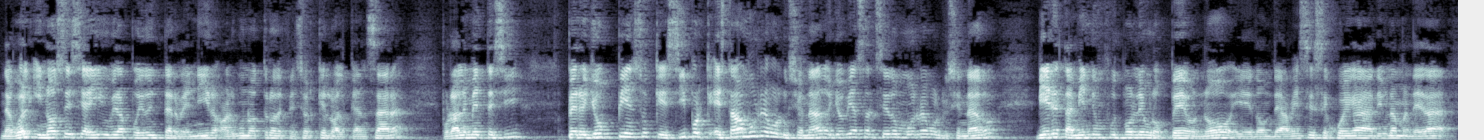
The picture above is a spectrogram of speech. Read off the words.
Nahuel y no sé si ahí hubiera podido intervenir algún otro defensor que lo alcanzara, probablemente sí, pero yo pienso que sí porque estaba muy revolucionado, yo vi a Salcedo muy revolucionado, viene también de un fútbol europeo, ¿no? Eh, donde a veces se juega de una manera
